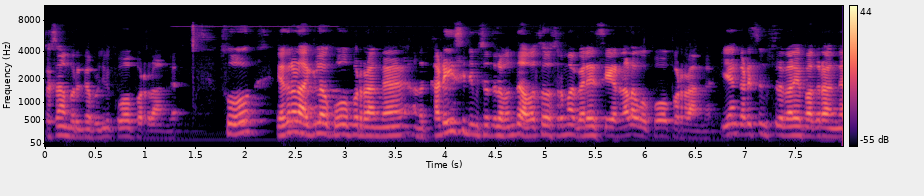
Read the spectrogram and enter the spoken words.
பெசாமல் இருக்கேன் அப்படின்னு சொல்லி கோவப்படுறாங்க. ஸோ எதனால் அகிலா கோவப்படுறாங்க? அந்த கடைசி நிமிஷத்தில் வந்து அவசர அவசரமாக வேலையை செய்கிறதுனால அவங்க கோவப்படுறாங்க. ஏன் கடைசி நிமிஷத்தில் வேலையை பார்க்குறாங்க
